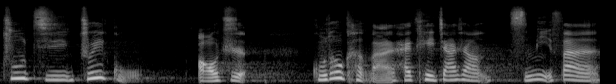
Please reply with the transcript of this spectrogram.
猪脊椎骨熬制，骨头啃完还可以加上紫米饭、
